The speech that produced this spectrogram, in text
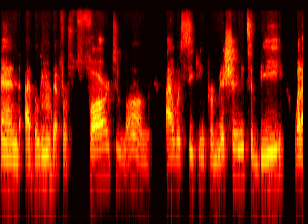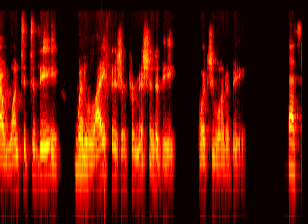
And I believe that for far too long, I was seeking permission to be what I wanted to be when mm-hmm. life is your permission to be what you want to be. That's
